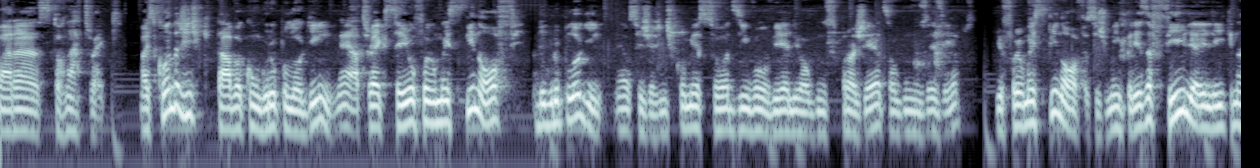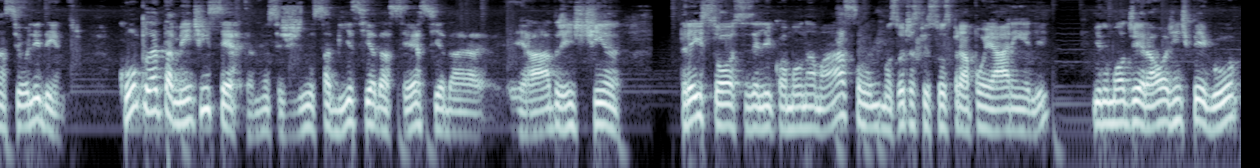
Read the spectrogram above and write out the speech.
para se tornar Track. Mas quando a gente estava com o grupo Login, né, a Track Sale foi uma spin-off do grupo Login, né, ou seja, a gente começou a desenvolver ali alguns projetos, alguns exemplos, e foi uma spin-off, ou seja, uma empresa filha ali que nasceu ali dentro. Completamente incerta, né? ou seja, a gente não sabia se ia dar certo, se ia dar errado. A gente tinha três sócios ali com a mão na massa, umas outras pessoas para apoiarem ali. E no modo geral, a gente pegou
